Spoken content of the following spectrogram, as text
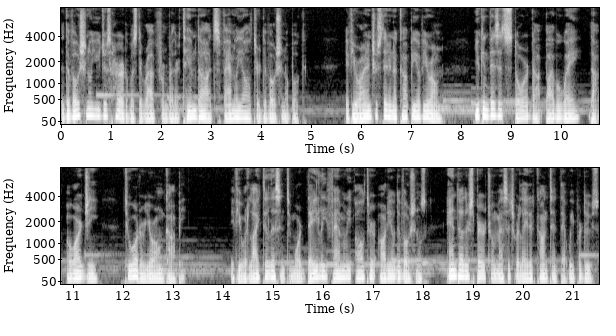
The devotional you just heard was derived from Brother Tim Dodd's Family Altar devotional book. If you are interested in a copy of your own, you can visit store.bibleway.org to order your own copy. If you would like to listen to more daily family altar audio devotionals and other spiritual message related content that we produce,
